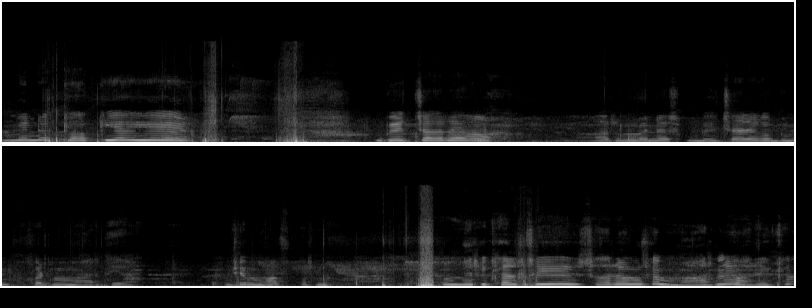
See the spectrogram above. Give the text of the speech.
मैंने क्या किया ये? बेचारा, यार मैंने इस बेचारे को बिन पकड़ में मार दिया। मुझे माफ़ करना। तो मेरे ख्याल से सारे मुझे मारने रहे क्या?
